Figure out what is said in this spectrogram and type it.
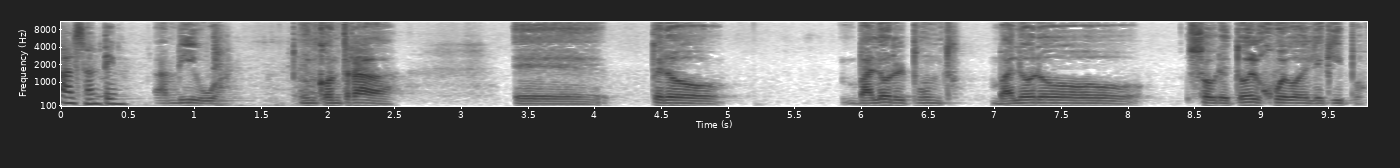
El sentim. ambigua, encontrada, eh, pero valoro el punto, valoro sobre todo el juego del equipo,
